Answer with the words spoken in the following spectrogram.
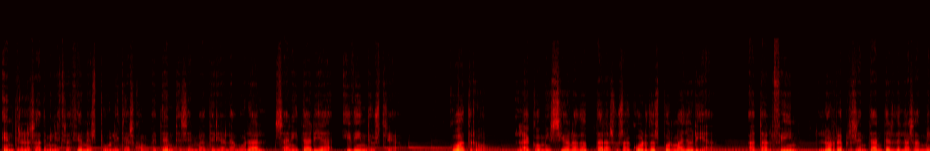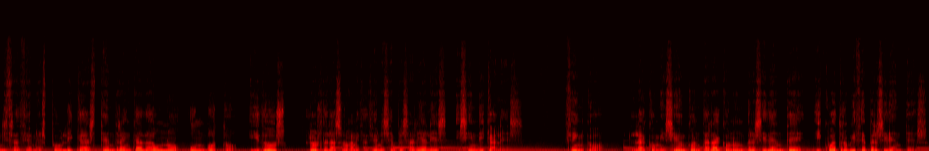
entre las administraciones públicas competentes en materia laboral, sanitaria y de industria. 4. La Comisión adoptará sus acuerdos por mayoría. A tal fin, los representantes de las administraciones públicas tendrán cada uno un voto y dos los de las organizaciones empresariales y sindicales. 5. La comisión contará con un presidente y cuatro vicepresidentes,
